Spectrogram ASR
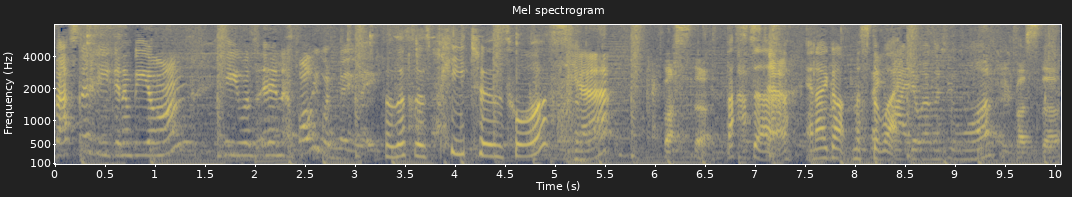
Buster, who you're going to be on, he was in a Bollywood movie. So this is Peter's horse, Yeah. Buster. Buster, and I got Mr. Say hi White. to him if you want. Hey, Buster.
